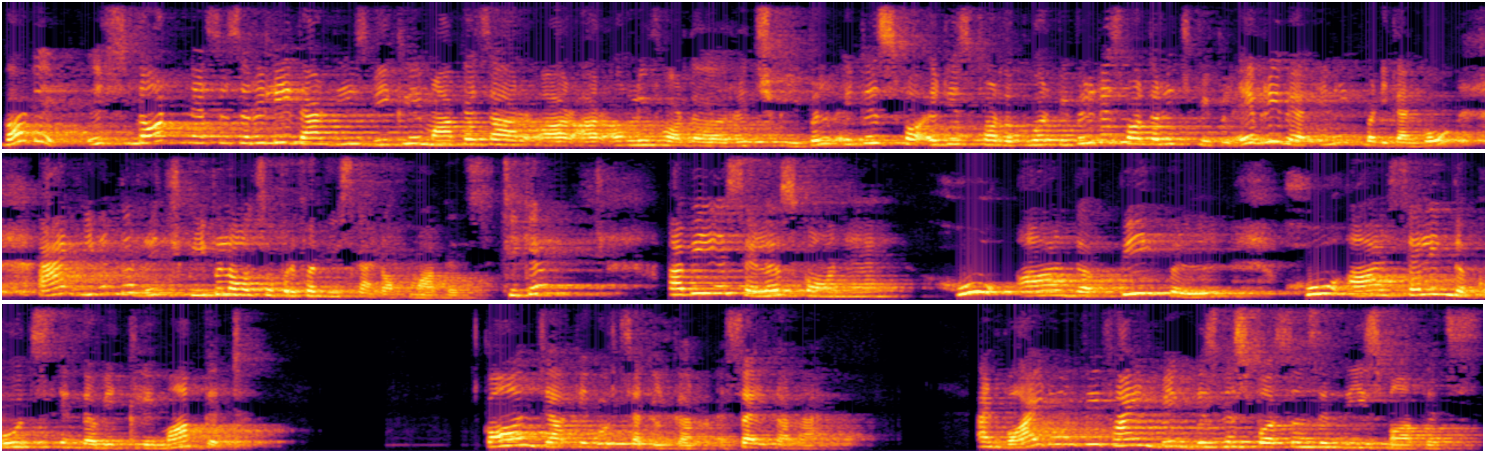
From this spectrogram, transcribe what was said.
Got it? It's not necessarily that these weekly markets are, are, are only for the rich people. It is for it is for the poor people. It is for the rich people. Everywhere, anybody can go, and even the rich people also prefer these kind of markets. ठीक है? अभी ये sellers कौन है? Who are the people who are selling the goods in the weekly market? कौन जाके good settle कर cell कर रहा है? And why don't we find big business person in these markets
